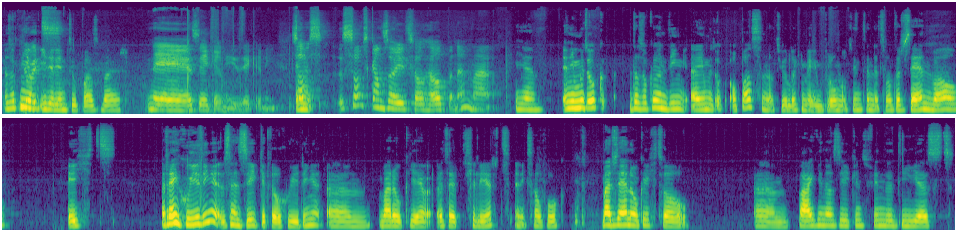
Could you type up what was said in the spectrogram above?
is ook niet op iedereen toepasbaar. Nee, zeker niet, zeker niet. Soms, soms kan zoiets wel helpen, hè, maar... Ja, en je moet ook... Dat is ook een ding, eh, je moet ook oppassen natuurlijk met je bron op het internet, want er zijn wel echt... Er zijn goede dingen, er zijn zeker veel goede dingen, ehm, waar ook jij uit hebt geleerd, en ik zelf ook. Maar er zijn ook echt wel um, pagina's die je kunt vinden die juist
